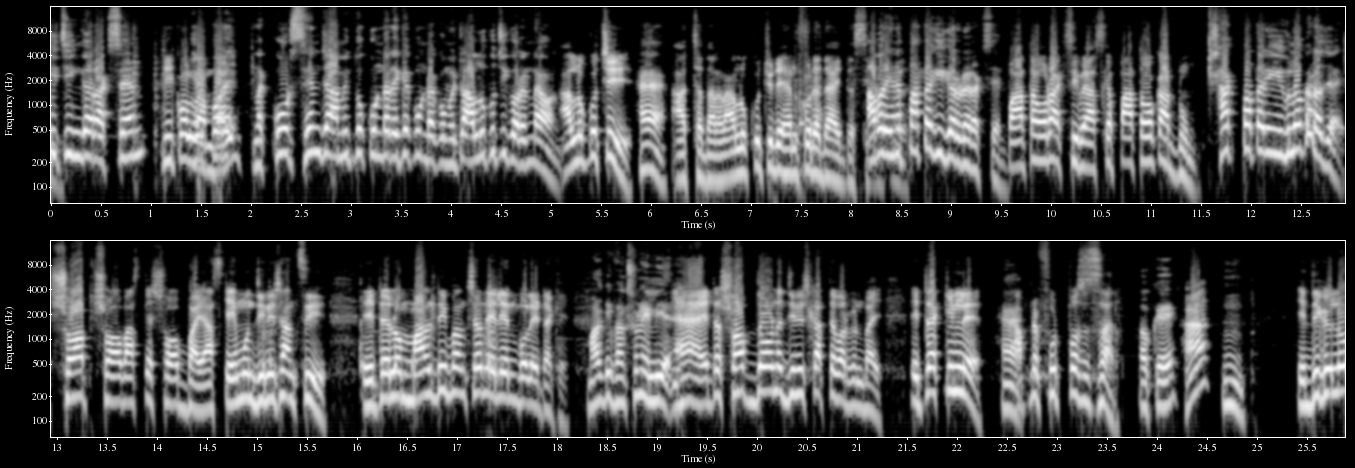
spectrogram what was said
চিচিঙ্গা রাখছেন। কি করলাম ভাই? না করছেন যে আমি তো কোনটা রেখে কোনটা কম একটু আলু কুচি করেন না এখন। আলু কুচি? হ্যাঁ। আচ্ছা দাঁড়ান আলু কুচি হ্যান করে দেখাইতেছি। আবার এখানে পাতা কি কারণে রাখছেন? পাতাও রাখছি ভাই আজকে পাতাও কাটবুম শাক পাতার এগুলো কাটা যায়? সব সব আজকে সব ভাই আজকে এমন জিনিস আনছি এটা হলো মাল্টি ফাংশন এলিয়েন বলে এটাকে। মাল্টি ফাংশন এলিয়েন হ্যাঁ এটা সব ধরনের জিনিস কাটতে পারবেন ভাই। এটা কিনলে হ্যাঁ। আপনার ফুড প্রসেসর ওকে হ্যাঁ? হুম। এদিকে হলো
